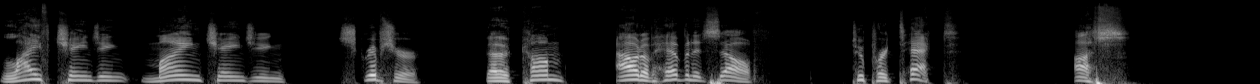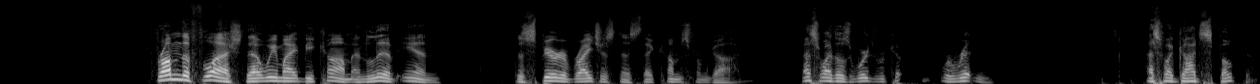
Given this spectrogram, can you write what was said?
life-changing, mind-changing scripture that have come out of heaven itself to protect us from the flesh that we might become and live in the spirit of righteousness that comes from God. That's why those words were, were written. That's why God spoke them.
